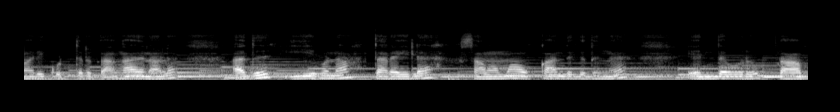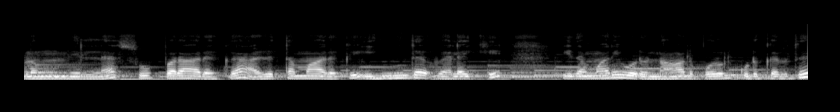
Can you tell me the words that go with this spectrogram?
மாதிரி கொடுத்துருக்காங்க. அதனால் அது ஈவனாக தரையில் சமமாக உட்காந்துக்குதுங்க. எந்த ஒரு ப்ராப்ளமும் இல்லை. சூப்பராக இருக்குது அழுத்தமாக இருக்குது இந்த விலைக்கு இதை மாதிரி ஒரு நாலு பொருள் கொடுக்கறது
